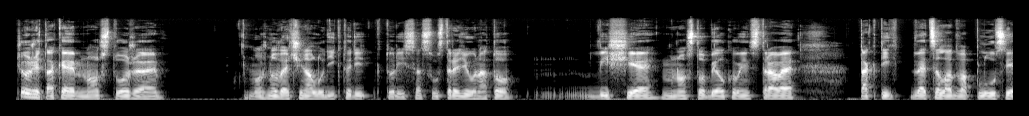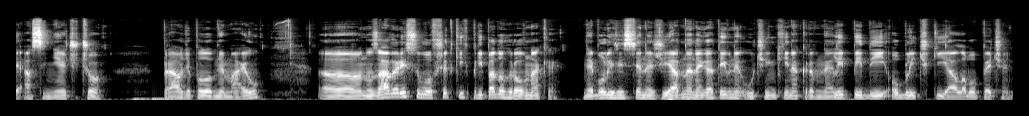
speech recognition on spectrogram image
Čo už je také množstvo, že možno väčšina ľudí, ktorí, ktorí sa sústredujú na to vyššie množstvo bielkovín v strave, tak tých 2,2 plus je asi niečo, čo pravdepodobne majú. Ehm, no závery sú vo všetkých prípadoch rovnaké. Neboli zistené žiadne negatívne účinky na krvné lipidy, obličky alebo pečeň.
